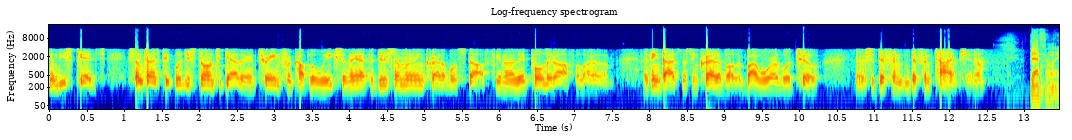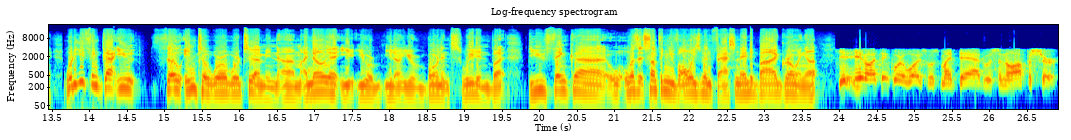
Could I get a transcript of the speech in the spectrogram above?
and these kids. Sometimes people are just thrown together and trained for a couple of weeks, and they had to do some really incredible stuff. You know, they pulled it off. A lot of them. I think that's what's incredible about World War II. It was a different different times, you know. Definitely. What do you think got you so into World War II? I mean, um, I know that you, you were you know you were born in Sweden, but do you think uh, was it something you've always been fascinated by growing up? You, you know, I think what it was was my dad was an officer.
